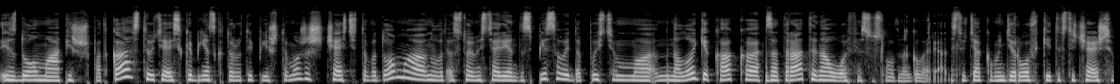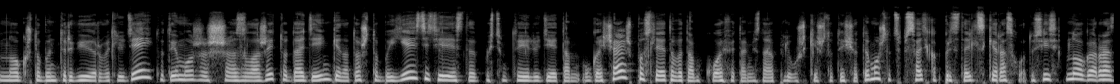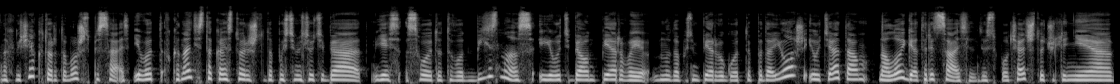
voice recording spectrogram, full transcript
из дома пишешь подкаст, и у тебя есть кабинет, с которого ты пишешь, ты можешь часть этого дома, ну вот стоимость аренды списывать, допустим, э, налоги как затраты на офис, условно говоря. Если у тебя командировки, ты встречаешься много, чтобы интервьюировать людей, то ты можешь заложить туда деньги на то, чтобы ездить, или если, допустим, ты людей там угощаешь после этого, там кофе, там, не знаю, плюшки, что-то еще, ты можешь это списать как представительский расход. То есть есть много разных вещей, которые ты можешь списать. И вот в Канаде есть такая история, что, допустим, если у тебя есть свой этот вот бизнес, и у тебя он первый, ну, допустим, первый год ты подаешь, и у тебя там налоги отрицательные. То есть получается, что чуть ли не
